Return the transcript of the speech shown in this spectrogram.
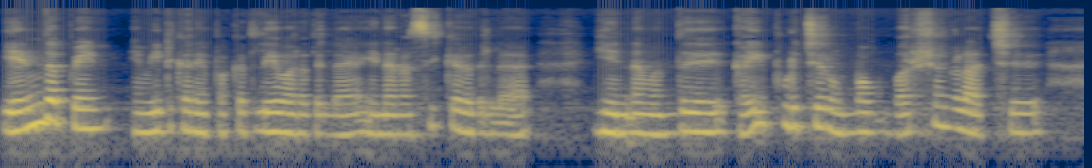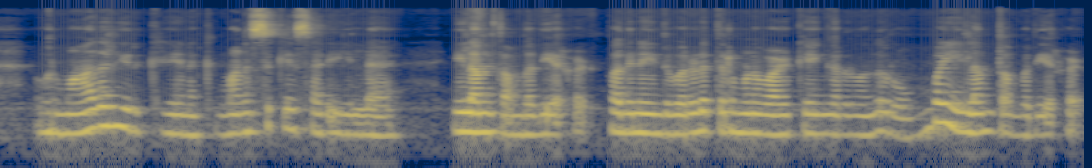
எந்த பெண் என் வீட்டுக்காரர் என் பக்கத்துலேயே வரதில்லை என்னை ரசிக்கிறதில்ல என்னை வந்து கை ரொம்ப வருஷங்களாச்சு ஒரு மாதிரி இருக்குது எனக்கு மனசுக்கே சரியில்லை. இளம் தம்பதியர்கள். பதினைந்து வருட திருமண வாழ்க்கைங்கிறது வந்து ரொம்ப இளம் தம்பதியர்கள்.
